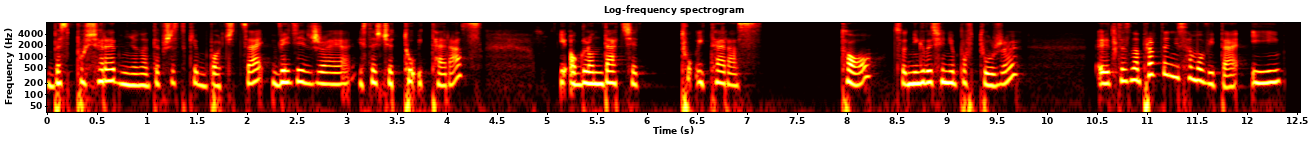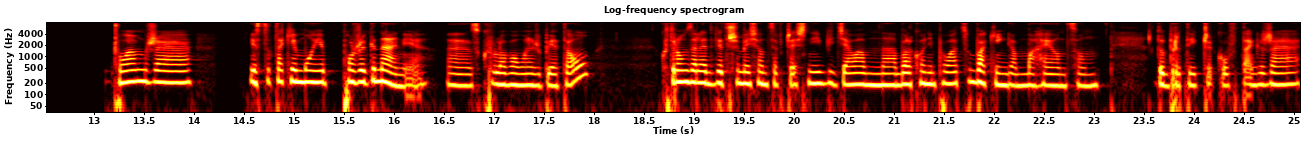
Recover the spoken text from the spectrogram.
bezpośrednio na te wszystkie bodźce i wiedzieć, że jesteście tu i teraz i oglądacie tu i teraz to, co nigdy się nie powtórzy, y, to jest naprawdę niesamowite. I czułam, że jest to takie moje pożegnanie y, z królową Elżbietą, którą zaledwie trzy miesiące wcześniej widziałam na balkonie pałacu Buckingham machającą do Brytyjczyków. Także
